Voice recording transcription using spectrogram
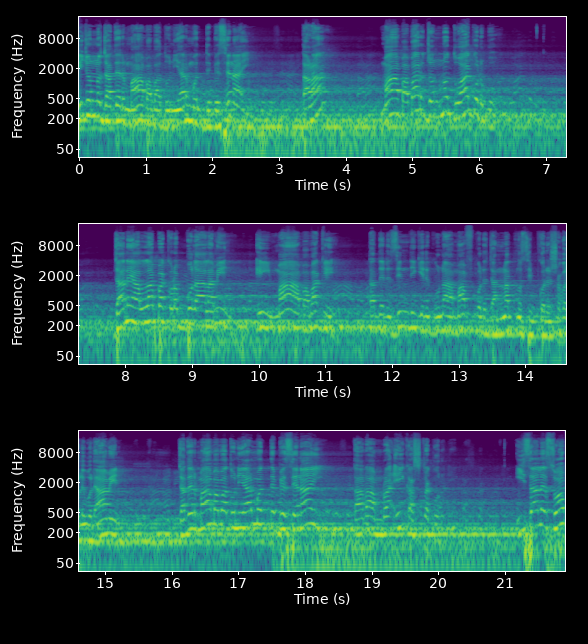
এই জন্য যাদের মা বাবা দুনিয়ার মধ্যে বেছে নাই, তারা মা বাবার জন্য দোয়া করব। জানে আল্লাহ পাক রব্বুল আলামিন এই মা বাবাকে তাদের জিন্দিগির গুনাহ মাফ করে জান্নাত নসিব করে। সকলে বলে, আমিন। যাদের মা বাবা দুনিয়ার মধ্যে বেঁচে নাই, তারা আমরা এই কাজটা করব। ইসালে সব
